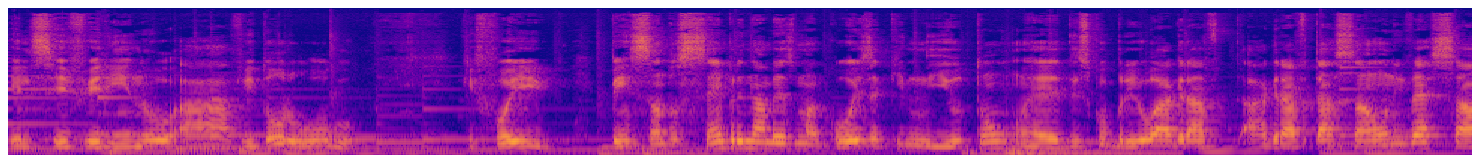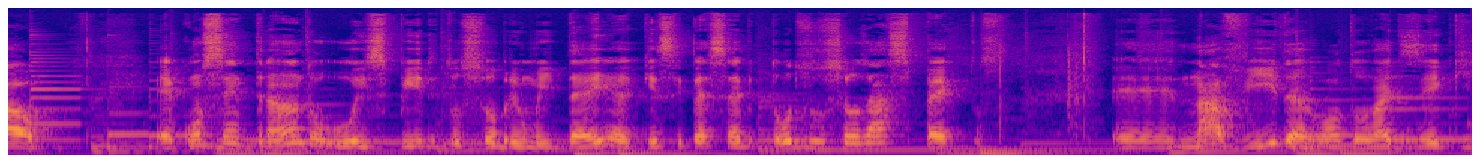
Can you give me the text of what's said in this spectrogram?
Ele se referindo a Vitor Hugo, que foi pensando sempre na mesma coisa que Newton é, descobriu a, gravi a gravitação universal é, concentrando o espírito sobre uma ideia que se percebe todos os seus aspectos. É, na vida, o autor vai dizer que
